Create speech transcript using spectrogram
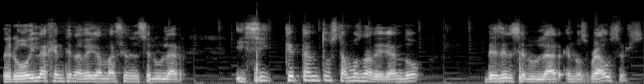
pero hoy la gente navega más en el celular. Y sí, ¿qué tanto estamos navegando desde el celular en los browsers?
